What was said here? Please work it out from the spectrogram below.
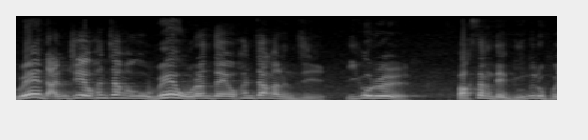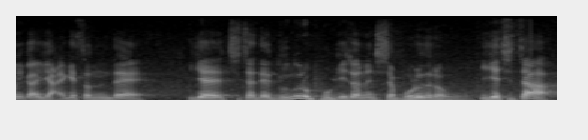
왜 난주에 환장하고 왜 오란다에 환장하는지 이거를 막상 내 눈으로 보니까 이게 알겠었는데 이게 진짜 내 눈으로 보기 전엔 진짜 모르더라고. 이게 진짜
